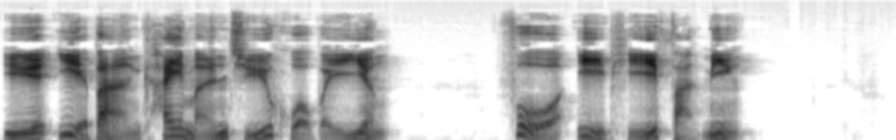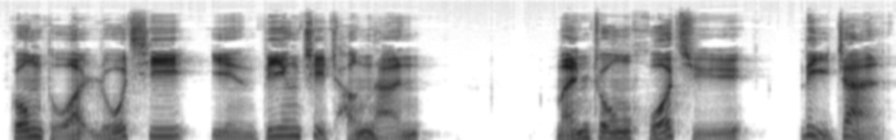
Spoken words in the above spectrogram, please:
约夜半开门举火为应，复一匹反命。公夺如期引兵至城南，门中火举，力战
